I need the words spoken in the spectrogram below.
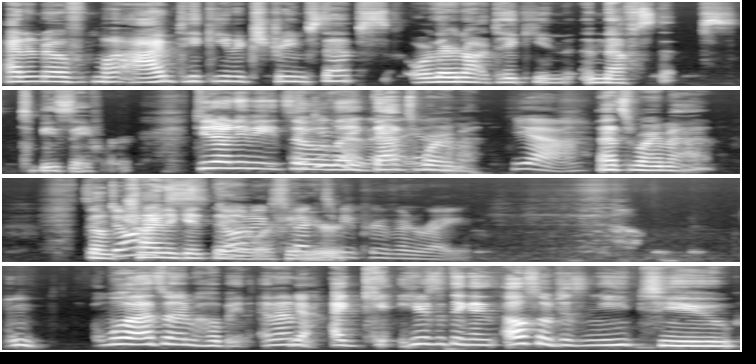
I don't know if my, I'm taking extreme steps or they're not taking enough steps to be safer. Do you know what I mean? So know like that, that's where. I'm at. yeah That's where I'm at. So But I'm trying to get there. don't expect figure- to be proven right well, that's what I'm hoping. And I'm, Yeah. I can't, here's the thing: I also just need to.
